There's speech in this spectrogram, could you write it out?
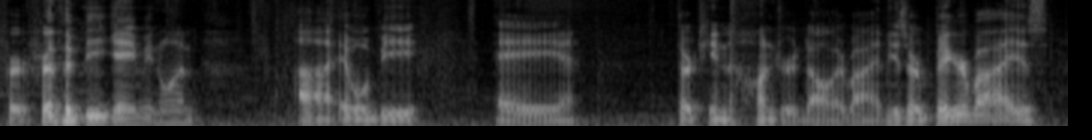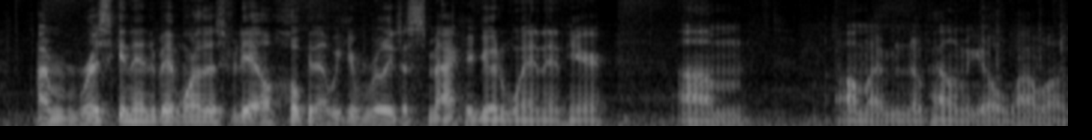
For, for the B Gaming one, uh, it will be a $1,300 buy. These are bigger buys. I'm risking it a bit more this video, hoping that we can really just smack a good win in here. Um, on my notepad, let me go Wild West,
